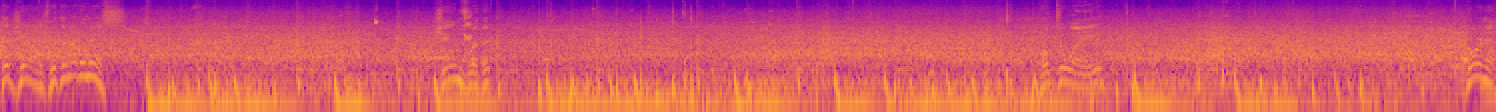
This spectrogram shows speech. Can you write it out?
The Jazz with another miss. James with it. Hooked away. Gornett.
